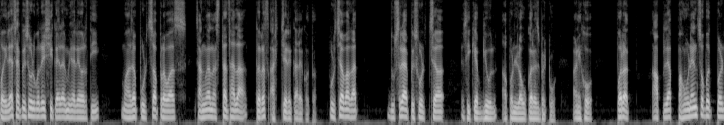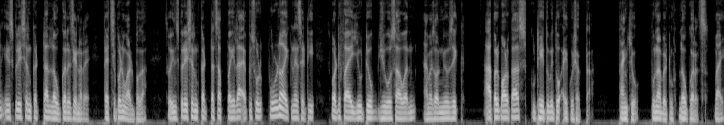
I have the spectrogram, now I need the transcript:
पहिल्याच एपिसोडमध्ये शिकायला मिळाल्यावरती माझा पुढचा प्रवास चांगला नसता झाला तरच आश्चर्यकारक होतं. पुढच्या भागात दुसऱ्या एपिसोडचं रिकॅप घेऊन आपण लवकरच भेटू. आणि हो परत आपल्या पाहुण्यांसोबत पण इन्स्पिरेशन कट्टा लवकरच येणार आहे. त्याची पण वाट बघा. सो इन्स्पिरेशन कट्टाचा पहिला एपिसोड पूर्ण ऐकण्यासाठी Spotify YouTube Jio Saavn Amazon Music Apple Podcast कुठेही तुम्ही तो ऐकू शकता. थँक्यू पुन्हा भेटू. लवकरच. बाय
